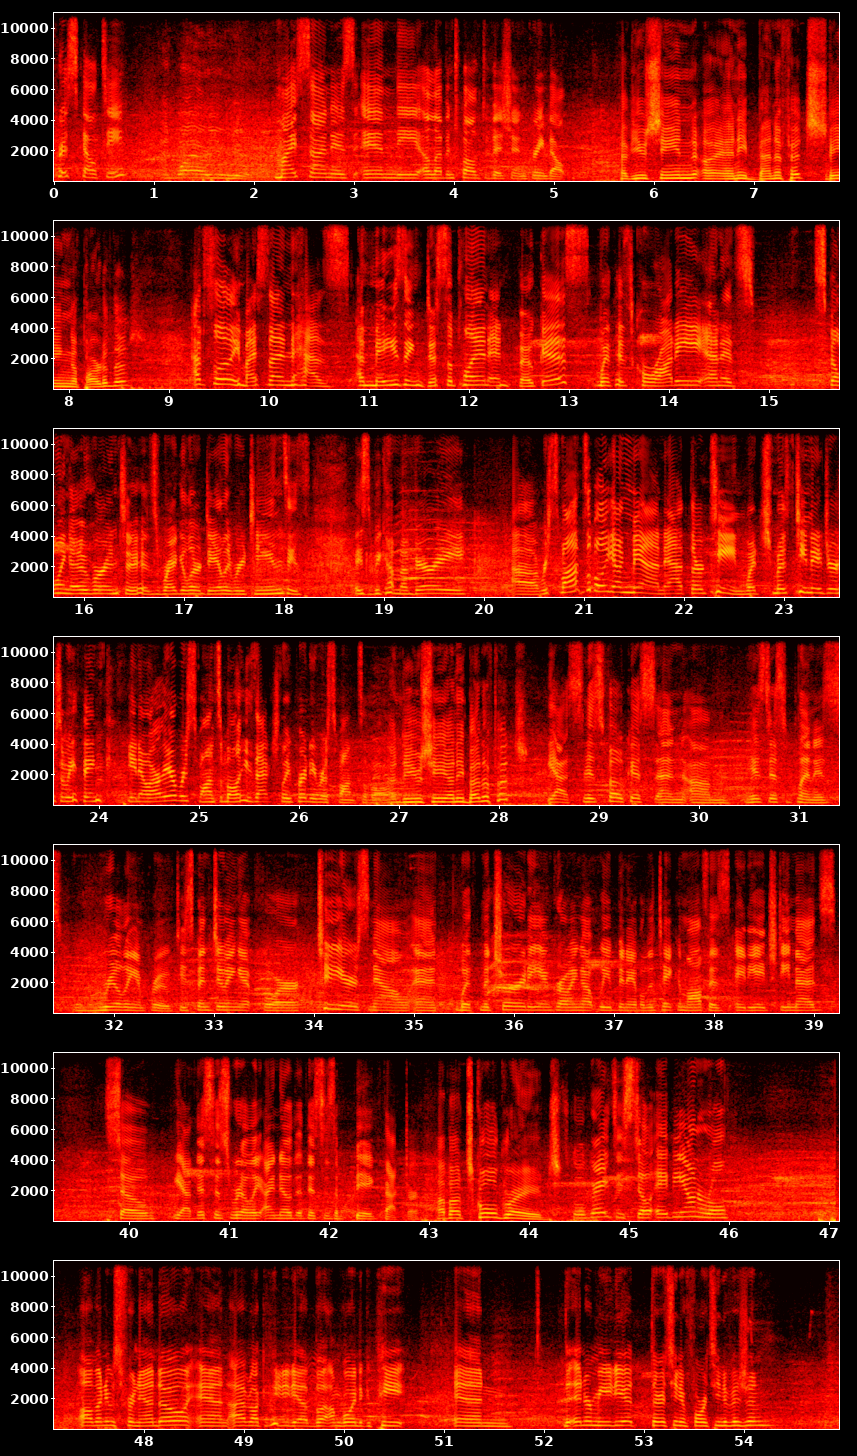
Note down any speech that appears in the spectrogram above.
Chris Kelty. And why are you here? My son is in the 11-12 division, green belt. Have you seen uh, any benefits being a part of this? Absolutely. My son has amazing discipline and focus with his karate, and it's spilling over into his regular daily routines. He's he's become a very uh, responsible young man at 13, which most teenagers we think you know are irresponsible. He's actually pretty responsible. And do you see any benefits? Yes, his focus and um, his discipline is really improved. He's been doing it for two years now, and with maturity and growing up, we've been able to take him off his ADHD meds. So, yeah, this is really, I know that this is a big factor. How about school grades? School grades, he's still AB on a roll. Uh, my name is Fernando, and I have not competed yet, but I'm going to compete in the intermediate 13 and 14 division.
